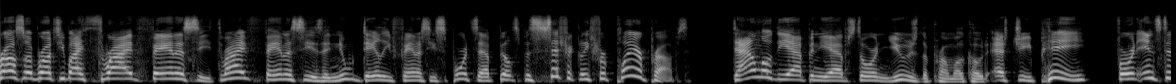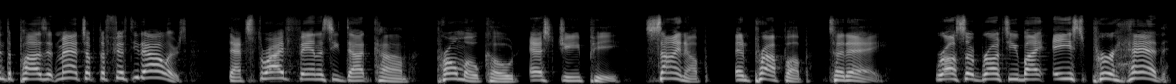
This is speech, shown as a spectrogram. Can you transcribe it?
We're also brought to you by Thrive Fantasy. Thrive Fantasy is a new daily fantasy sports app built specifically for player props. Download the app in the App Store and use the promo code SGP for an instant deposit match up to $50. That's thrivefantasy.com, promo code SGP. Sign up and prop up today. We're also brought to you by Ace Per Head.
